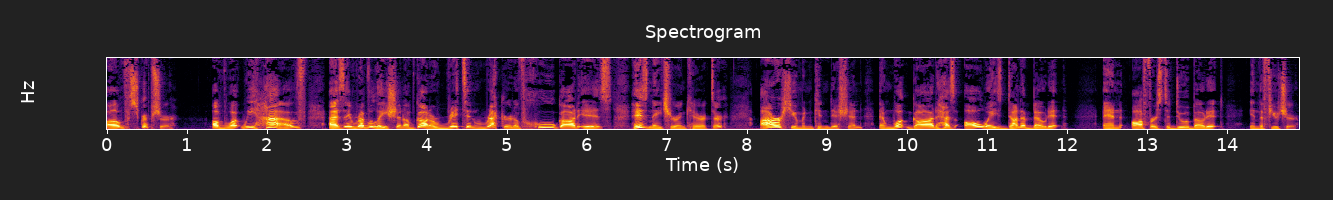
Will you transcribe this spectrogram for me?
of Scripture, of what we have as a revelation of God, a written record of who God is, His nature and character, our human condition and what God has always done about it and offers to do about it in the future.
